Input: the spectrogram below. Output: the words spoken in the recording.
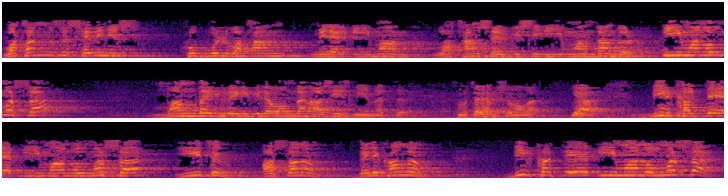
vatanınızı seviniz. Hubbul vatan minel iman. Vatan sevgisi imandandır. İman olmazsa Manda yüreği bile ondan aziz nimettir. Muhterem Müslümanlar. Ya bir kalpte eğer iman olmazsa yiğitim, aslanım, delikanlım bir kalpte eğer iman olmazsa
